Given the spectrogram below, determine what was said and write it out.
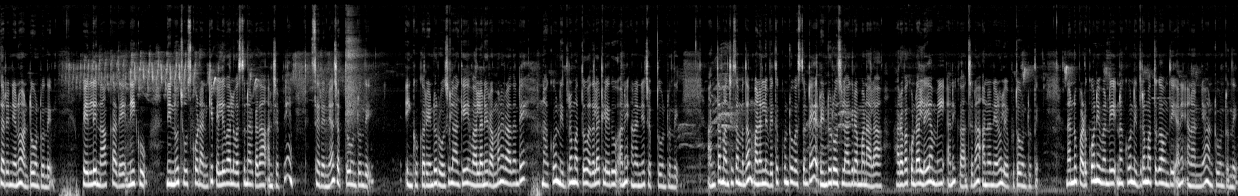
శరణ్యను అంటూ ఉంటుంది. పెళ్ళి నాకు కదే నీకు నిన్ను చూసుకోవడానికి పెళ్ళి వాళ్ళు వస్తున్నారు కదా అని చెప్పి శరణ్య చెప్తూ ఉంటుంది. ఇంకొక రెండు రోజులాగి వాళ్ళని రమ్మని రాదండి నాకు నిద్రమత్తు వదలట్లేదు అని అనన్య చెప్తూ ఉంటుంది. అంత మంచి సంబంధం మనల్ని వెతుక్కుంటూ వస్తుంటే రెండు రోజులాగి రమ్మనాలా? అరవకుండా లే అమ్మి అని కాంచన అనన్యను లేపుతూ ఉంటుంది. నన్ను పడుకోనివ్వండి నాకు నిద్రమత్తుగా ఉంది అని అనన్య అంటూ ఉంటుంది.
